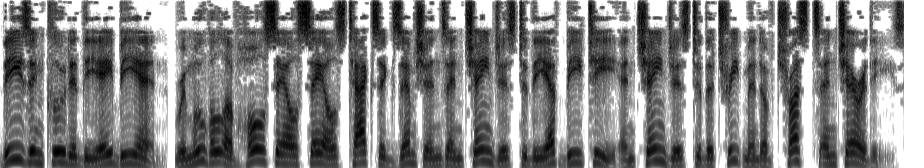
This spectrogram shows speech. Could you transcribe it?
These included the ABN, removal of wholesale sales tax exemptions and changes to the FBT and changes to the treatment of trusts and charities.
